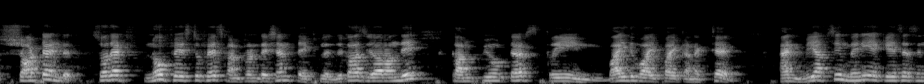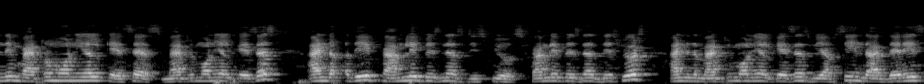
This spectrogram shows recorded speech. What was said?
shortened so that no face-to-face -face confrontation takes place because you are on the computer screen by the Wi-Fi connected. And we have seen many cases in the matrimonial cases matrimonial cases and the family business disputes family business disputes. And in the matrimonial cases we have seen that there is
